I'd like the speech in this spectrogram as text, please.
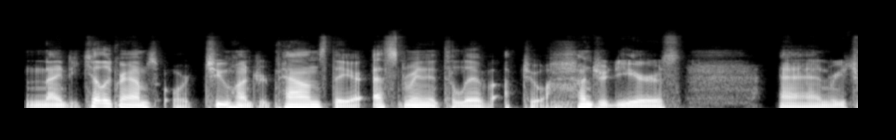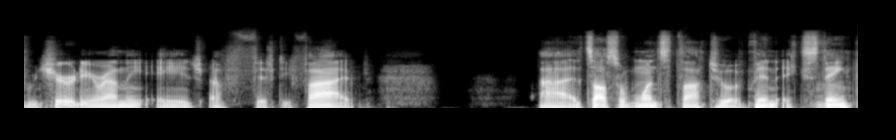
90 kilograms or 200 pounds. They are estimated to live up to 100 years and reach maturity around the age of 55. Uh, it's also once thought to have been extinct,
